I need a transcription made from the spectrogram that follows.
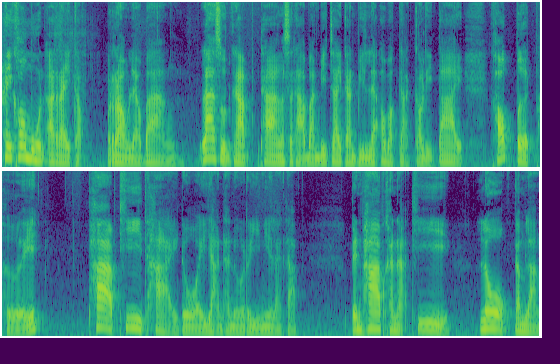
ให้ข้อมูลอะไรกับเราแล้วบ้าง ล่าสุดครับทางสถาบันวิจัยการบินและอวกาศเกาหลีใต้ เขาเปิดเผย ภาพที่ถ่ายโดยยานธนูรีนี่แหละครับ เป็นภาพขณะที่ โลกกำลัง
